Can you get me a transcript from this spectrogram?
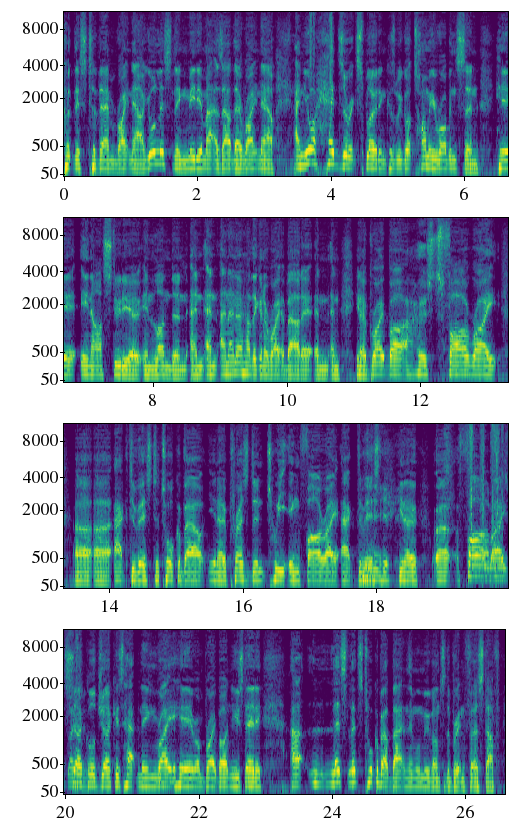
put this to them right now. You're listening, Media Matters out there right now, and your heads are exploding because we've got Tommy Robinson here in our studio in London, and, and, and I know how they're going to write about it. And, and you know, Breitbart hosts far-right uh, uh, activists to talk about, you know, President tweeting far-right activists. you know, uh, far-right explosion. circle jerk is happening right here on Breitbart News Daily. Uh, let's let's talk about that, and then we'll move on to the Britain First stuff.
